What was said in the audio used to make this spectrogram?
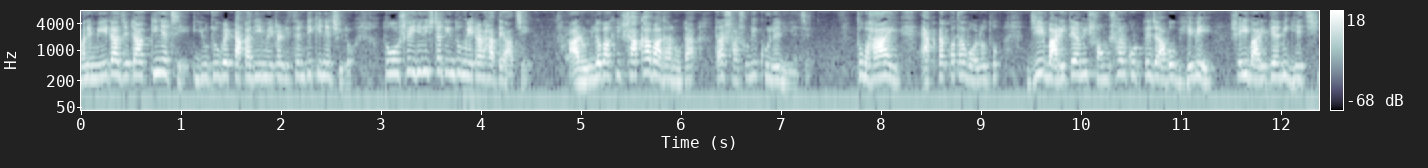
মানে মেয়েটা যেটা কিনেছে ইউটিউবের টাকা দিয়ে মেয়েটা রিসেন্টলি কিনেছিল, তো সেই জিনিসটা কিন্তু মেয়েটার হাতে আছে। আর রইল বাকি শাখা বাঁধানোটা তার শাশুড়ি খুলে নিয়েছে। তো ভাই, একটা কথা বলো তো, যে বাড়িতে আমি সংসার করতে যাব ভেবে, সেই বাড়িতে আমি গেছি।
